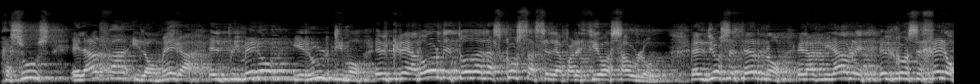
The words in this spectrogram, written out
Jesús, el alfa y la omega, el primero y el último, el creador de todas las cosas, se le apareció a Saulo. El Dios eterno, el admirable, el consejero,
